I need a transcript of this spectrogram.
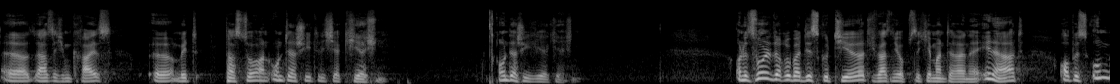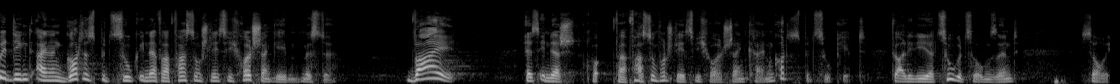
äh, saß ich im Kreis äh, mit Pastoren unterschiedlicher Kirchen. Unterschiedlicher Kirchen. Und es wurde darüber diskutiert, ich weiß nicht, ob sich jemand daran erinnert, ob es unbedingt einen Gottesbezug in der Verfassung Schleswig-Holstein geben müsste. Weil es in der Verfassung von Schleswig-Holstein keinen Gottesbezug gibt. Für alle, die dazugezogen sind, sorry.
